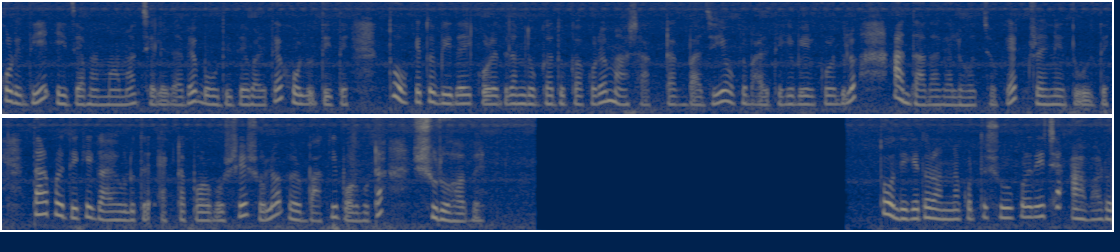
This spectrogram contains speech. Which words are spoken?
করে দিয়ে এই যে আমার মামা ছেলে যাবে বৌদিদের বাড়িতে হলুদ দিতে। তো ওকে তো বিদায় করে দিলাম, দুগ্গা দুগ্গা করে মা শাক টাক বাজিয়ে ওকে বাড়ি থেকে বের করে দিল। আর দাদা গেল হচ্ছে ওকে ট্রেনে তুলতে। তারপরে দেখে গায়ে হলুদের একটা পর্ব শেষ হলো, এবার বাকি পর্বটা শুরু হবে। তো ওদিকে তো রান্না করতে শুরু করে দিয়েছে আবারও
